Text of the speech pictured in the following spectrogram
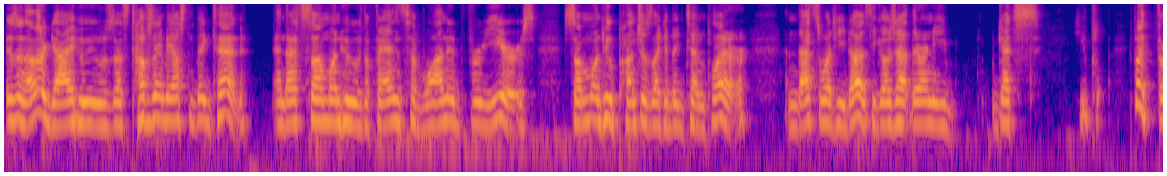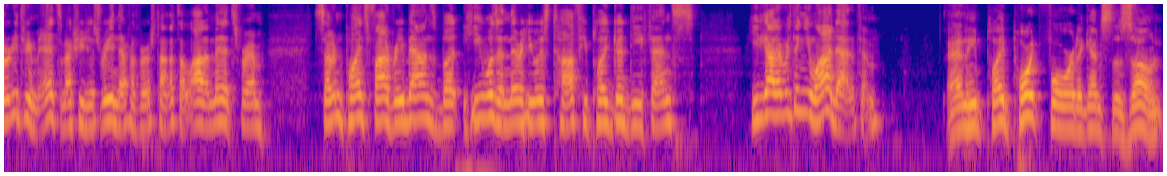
is another guy who was as tough as anybody else in the Big Ten. And that's someone who the fans have wanted for years. Someone who punches like a Big Ten player. And that's what he does. He goes out there and he gets. He played 33 minutes. I'm actually just reading that for the first time. That's a lot of minutes for him. Seven points, five rebounds, but he was in there. He was tough. He played good defense. He got everything you wanted out of him. And he played point forward against the zone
